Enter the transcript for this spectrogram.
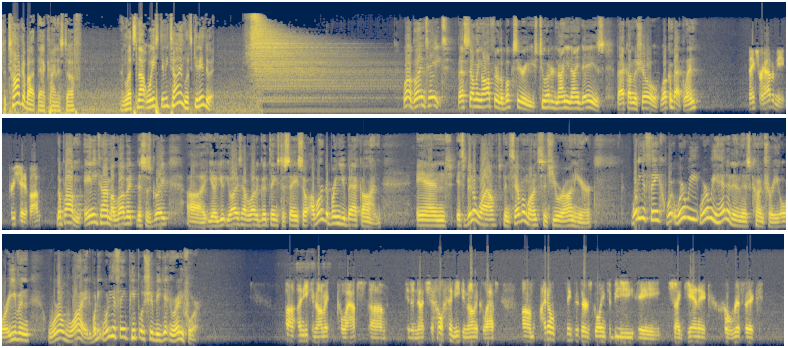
to talk about that kind of stuff. And let's not waste any time. Let's get into it. Well, Glen Tate, best-selling author of the book series 299 Days, back on the show. Welcome back, Glen. Thanks for having me. Appreciate it, Bob. No problem. Anytime. I love it. This is great. Uh, you know, you, you always have a lot of good things to say. So I wanted to bring you back on. And it's been a while. It's been several months since you were on here. What do you think? Where, where are we where are we headed in this country, or even worldwide? What do you, what do you think people should be getting ready for? Uh, an economic collapse, um, in a nutshell, an economic collapse. Um, I don't think that there's going to be a gigantic, horrific,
